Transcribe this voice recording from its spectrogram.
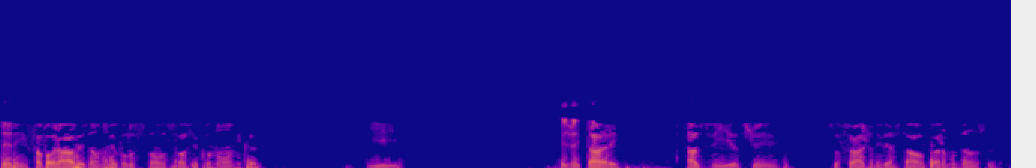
serem favoráveis a uma revolução socioeconômica e rejeitarem as vias de sufrágio universal para mudanças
